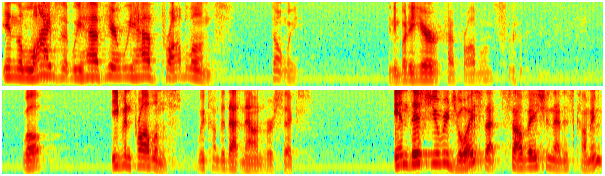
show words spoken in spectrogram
in the lives that we have here, we have problems, don't we? Anybody here have problems? well, even problems, we come to that now in verse 6. In this you rejoice, that salvation that is coming.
